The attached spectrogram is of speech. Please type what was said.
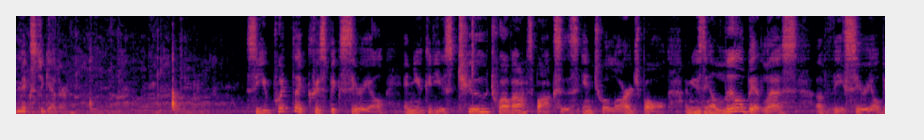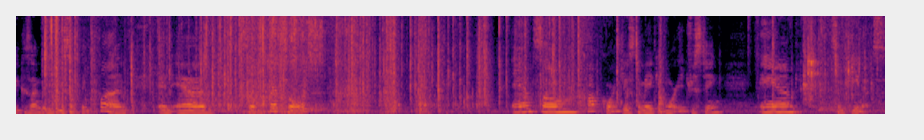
mixed together. So you put the Crispix cereal and you could use two 12 ounce boxes into a large bowl. I'm using a little bit less of the cereal because I'm going to do something fun and add some pretzels and some popcorn just to make it more interesting, and some peanuts.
